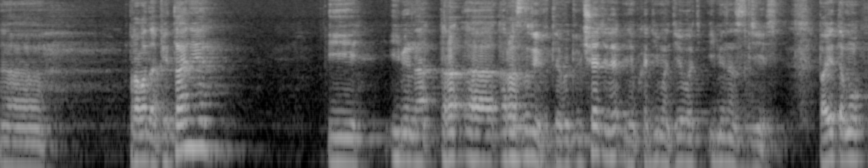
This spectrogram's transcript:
э, провода питания. И именно ра- э, разрыв для выключателя необходимо делать именно здесь. Поэтому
